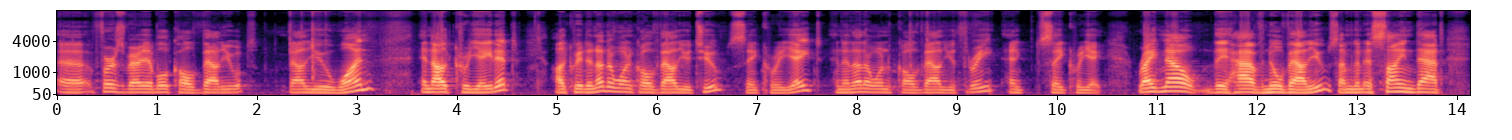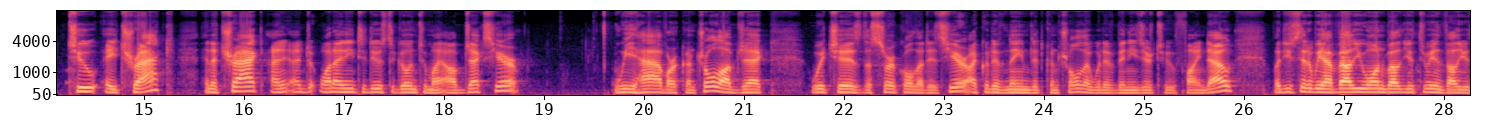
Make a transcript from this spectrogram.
a uh, first variable called value, oops, value one, and I'll create it. I'll create another one called value 2, say create, and another one called value 3, and say create. Right now, they have no value, so I'm going to assign that to a track, and a track, I, I, what I need to do is to go into my objects here. We have our control object, which is the circle that is here. I could have named it control. That would have been easier to find out. But you see that we have value 1, value 3, and value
